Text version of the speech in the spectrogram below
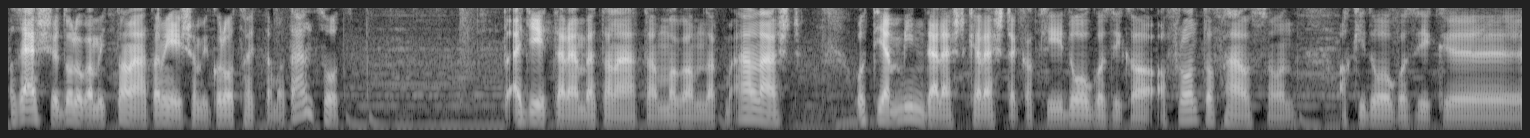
az első dolog, amit találtam én is, amikor ott hagytam a táncot, egy étterembe találtam magamnak állást, ott ilyen mindenest kerestek, aki dolgozik a, a front of house-on, aki dolgozik ö,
